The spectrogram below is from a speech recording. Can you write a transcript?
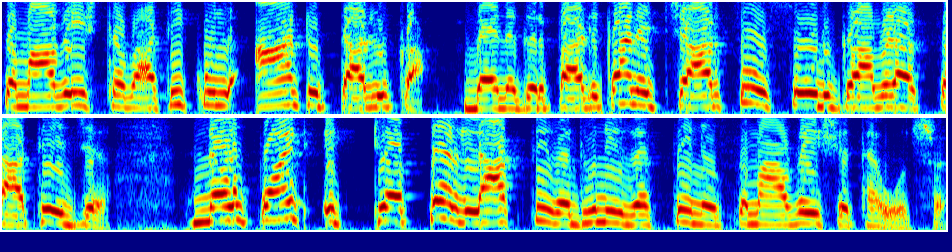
સમાવેશ થવાથી કુલ આઠ તાલુકા બે નગરપાલિકા અને ચારસો સોળ ગામડા સાથે જ નવ પોઈન્ટ ઇઠ્યોતેર લાખથી વધુની વસ્તીનો સમાવેશ થયો છે.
